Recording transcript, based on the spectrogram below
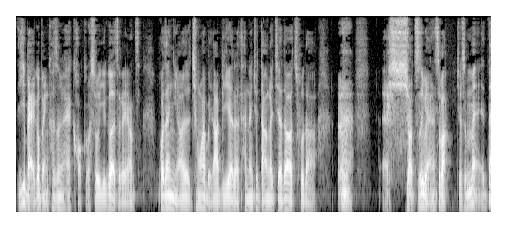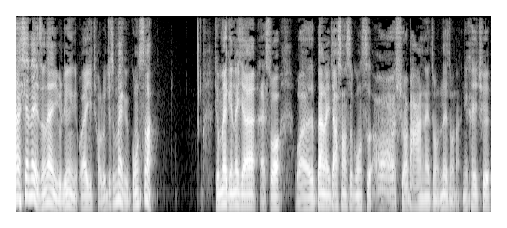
一百个本科生还考个收一个这个样子，或者你要清华北大毕业的才能去当个街道处的，呃，小职员是吧？就是卖，但现在仍然有另外一条路，就是卖给公司嘛，就卖给那些哎，说我办了一家上市公司，哦，学霸那种那种的，你可以去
